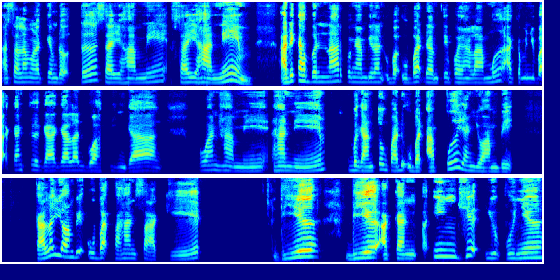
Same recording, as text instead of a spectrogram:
Assalamualaikum doktor, saya Hamid, saya Hanim. Adakah benar pengambilan ubat-ubat dalam tempoh yang lama akan menyebabkan kegagalan buah pinggang? Puan Hamid, Hanim, bergantung pada ubat apa yang you ambil. Kalau you ambil ubat tahan sakit, dia dia akan injure you punya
